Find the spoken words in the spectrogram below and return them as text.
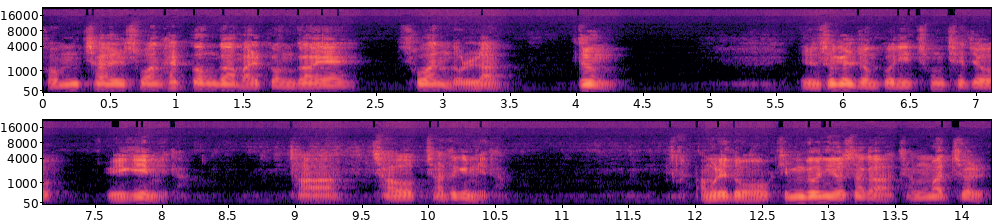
검찰 소환할 건가 말 건가의 소환 논란 등 윤석열 정권이 총체적 위기입니다. 다 자업자득입니다. 아무래도 김건희 여사가 장마철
